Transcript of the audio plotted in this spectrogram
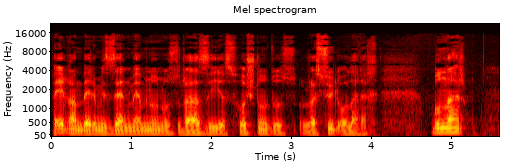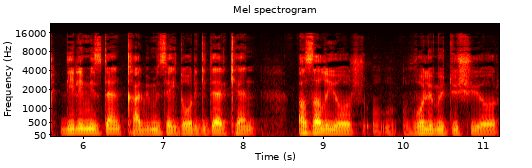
peygamberimizden memnunuz, razıyız, hoşnuduz Resul olarak. Bunlar dilimizden kalbimize doğru giderken azalıyor, volümü düşüyor,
